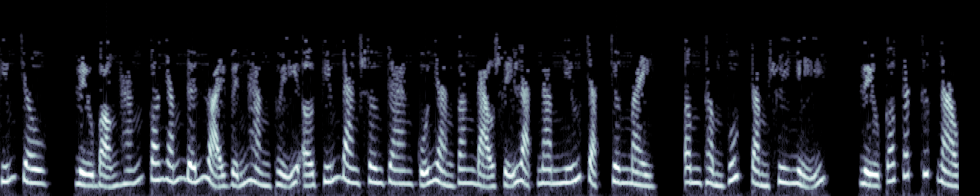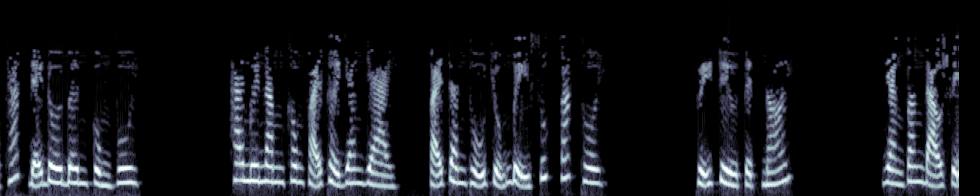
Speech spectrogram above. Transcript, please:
Kiếm Châu, liệu bọn hắn có nhắm đến loại vĩnh hằng thủy ở Kiếm Đan Sơn Trang của nhàn văn đạo sĩ Lạc Nam nhíu chặt chân mày, âm thầm vuốt cầm suy nghĩ, liệu có cách thức nào khác để đôi bên cùng vui? 20 năm không phải thời gian dài, phải tranh thủ chuẩn bị xuất phát thôi. Thủy Triều Tịch nói. Nhàn văn đạo sĩ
